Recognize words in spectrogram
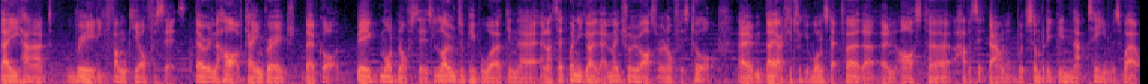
they had really funky offices. They're in the heart of Cambridge. They've got big modern offices, loads of people working there. And I said, when you go there, make sure you ask for an office tour. Um, they actually took it one step further and asked to have a sit down with somebody in that team as well,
